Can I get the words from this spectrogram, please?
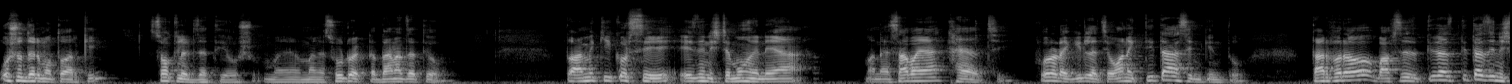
ওষুধের মতো আর কি চকলেট জাতীয় ওষুধ মানে- ছোটো একটা দানা জাতীয়। তো আমি কি করছি, এই জিনিসটা মোহে নেয়া মানে সাবায়া খায়াচ্ছি। পুরোটা গিলাচ্ছে অনেক তিতা আছেন কিন্তু। তারপরেও ভাবছি, তিতা তিতা জিনিস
